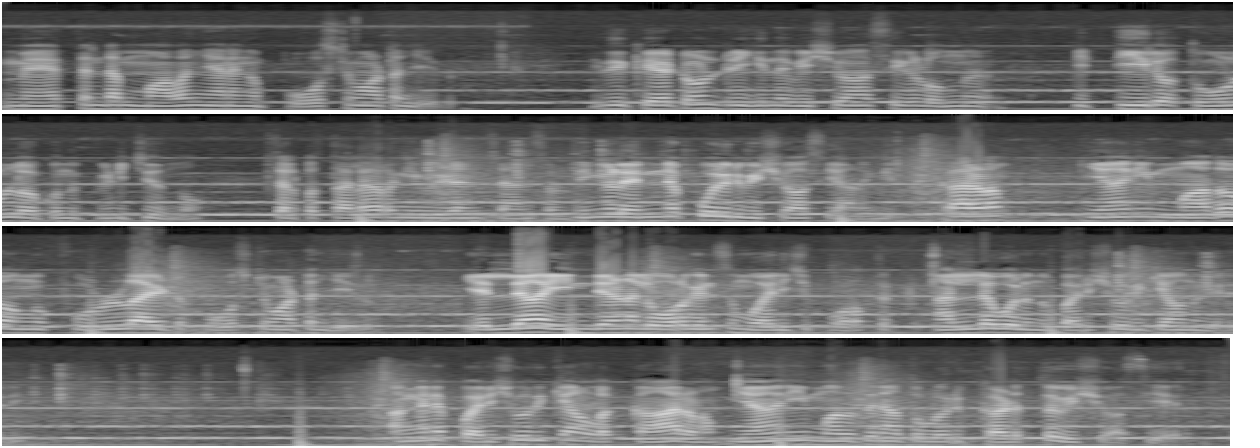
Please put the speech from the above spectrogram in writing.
മേത്തന്റെ മതം ഞാനങ്ങ് പോസ്റ്റ്മോർട്ടം ചെയ്തു. ഇത് കേട്ടുകൊണ്ടിരിക്കുന്ന വിശ്വാസികളൊന്ന് ഭിത്തിയിലോ തൂണിലോ ഒക്കെ ഒന്ന് പിടിച്ചു നിന്നോ. ചിലപ്പോൾ തല ഇറങ്ങി വീഴാൻ ചാൻസ് ഉണ്ട്. നിങ്ങൾ എന്നെപ്പോലൊരു വിശ്വാസിയാണെങ്കിൽ. കാരണം ഞാൻ ഈ മതം അങ്ങ് ഫുള്ളായിട്ട് പോസ്റ്റ്മോർട്ടം ചെയ്തു. എല്ലാ ഇന്റേർണൽ ഓർഗൻസും വലിച്ച് പുറത്തിട്ടു. നല്ലപോലെ ഒന്ന് പരിശോധിക്കാമെന്ന് കരുതി. അങ്ങനെ പരിശോധിക്കാനുള്ള കാരണം ഞാൻ ഈ മതത്തിനകത്തുള്ള ഒരു കടുത്ത വിശ്വാസിയായിരുന്നു.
